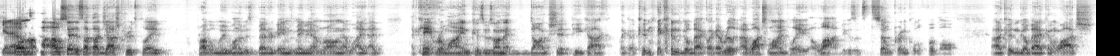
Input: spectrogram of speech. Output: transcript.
You know, Well, I'll say this: I thought Josh Kreutz played probably one of his better games. Maybe I'm wrong. I I, I, I can't rewind because it was on that dog shit Peacock. Like I couldn't I couldn't go back. Like I really I watch line play a lot because it's so critical to football. I couldn't go back and watch.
